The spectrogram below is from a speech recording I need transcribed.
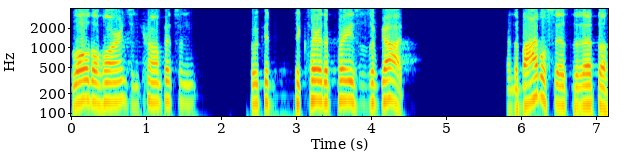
blow the horns and trumpets and who could declare the praises of God. And the Bible says that at the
